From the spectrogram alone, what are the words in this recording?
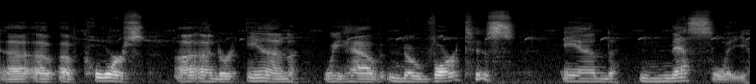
Uh, of, course, uh, under N we have Novartis and Nestle.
